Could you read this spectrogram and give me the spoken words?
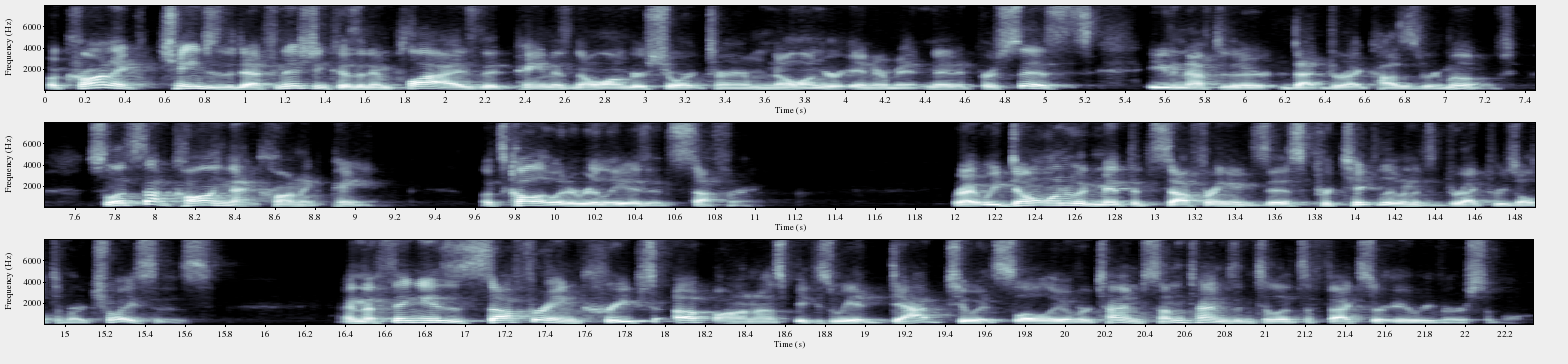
But chronic changes the definition because it implies that pain is no longer short term, no longer intermittent, and it persists even after that direct cause is removed. So let's stop calling that chronic pain. Let's call it what it really is it's suffering right? We don't want to admit that suffering exists, particularly when it's a direct result of our choices. And the thing is, suffering creeps up on us because we adapt to it slowly over time, sometimes until its effects are irreversible.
